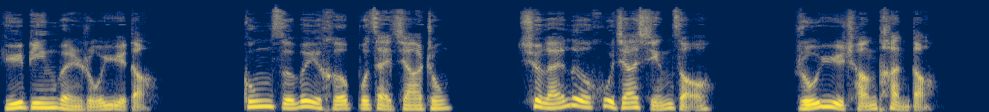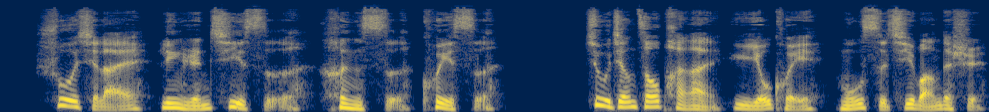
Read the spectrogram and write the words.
于斌问如玉道。公子为何不在家中，却来乐户家行走？如玉长叹道：“说起来，令人气死、恨死、愧死。”就将遭判案与尤魁母死妻亡的事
